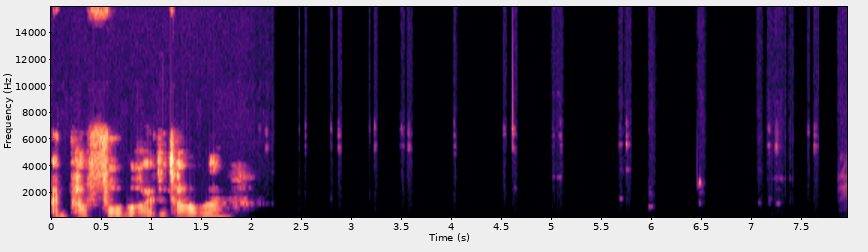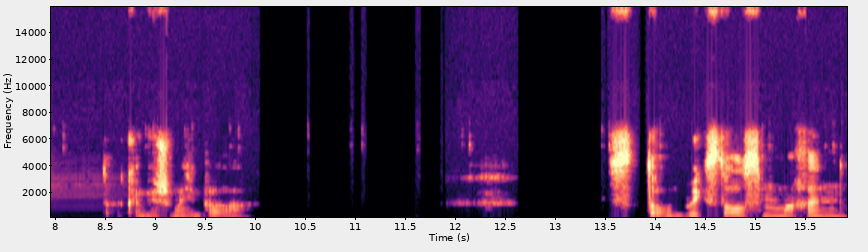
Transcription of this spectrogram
ein paar vorbereitet habe. Da können wir schon mal ein paar Stone Bricks draus machen.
